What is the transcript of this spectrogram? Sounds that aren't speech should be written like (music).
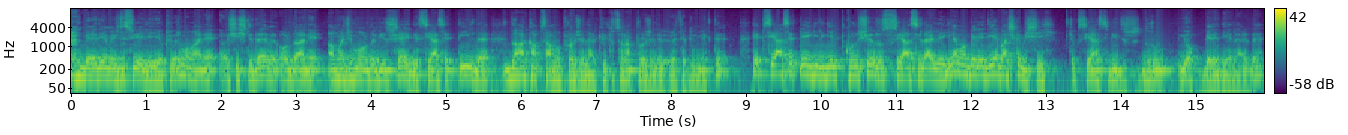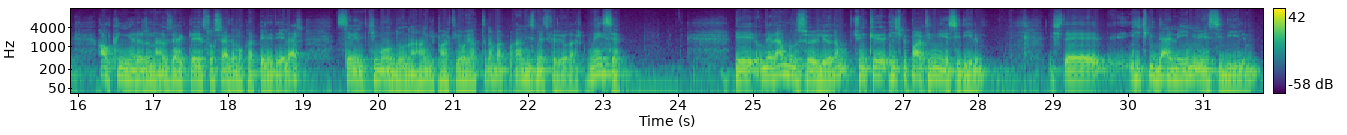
(clears throat) belediye meclis üyeliği yapıyorum ama hani Şişli'de orada hani amacım orada bir şeydi. Siyaset değil de daha kapsamlı projeler, kültür sanat projeleri üretebilmekti. Hep siyasetle ilgili gelip konuşuyoruz siyasilerle ilgili ama belediye başka bir şey. Çok siyasi bir durum yok belediyelerde. Halkın yararına özellikle sosyal demokrat belediyeler senin kim olduğuna, hangi partiye oy attığına bakmadan hizmet veriyorlar. Neyse. Ee, neden bunu söylüyorum? Çünkü hiçbir partinin üyesi değilim. İşte hiçbir derneğin üyesi değilim.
